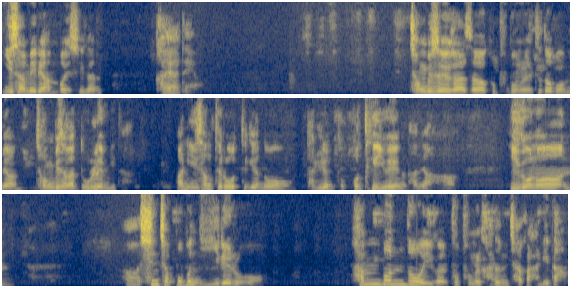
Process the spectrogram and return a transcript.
2, 3일에 한 번씩은 가야 돼요. 정비소에 가서 그 부품을 뜯어보면 정비사가 놀랍니다. 아니 이 상태로 어떻게 너 달려 어떻게 여행을 하냐? 이거는 어, 신차 뽑은 이래로 한 번도 이건 부품을 가른 차가 아니다.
